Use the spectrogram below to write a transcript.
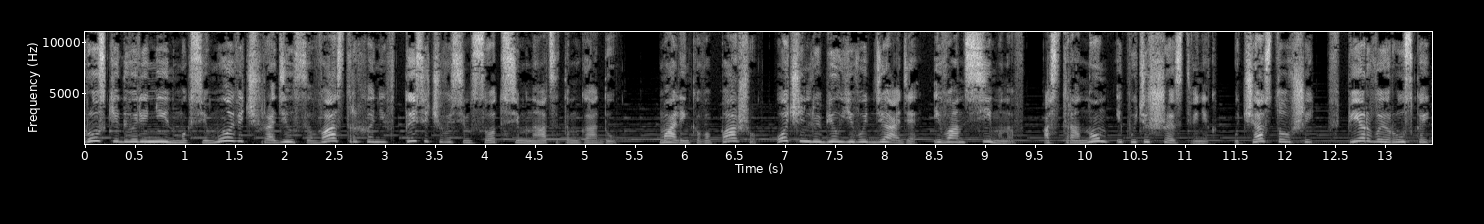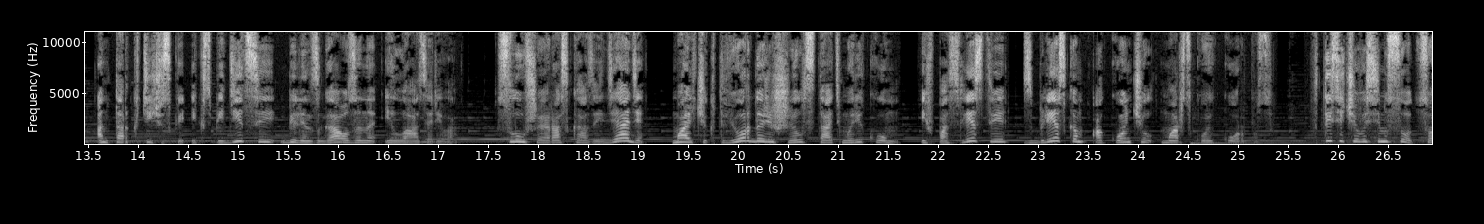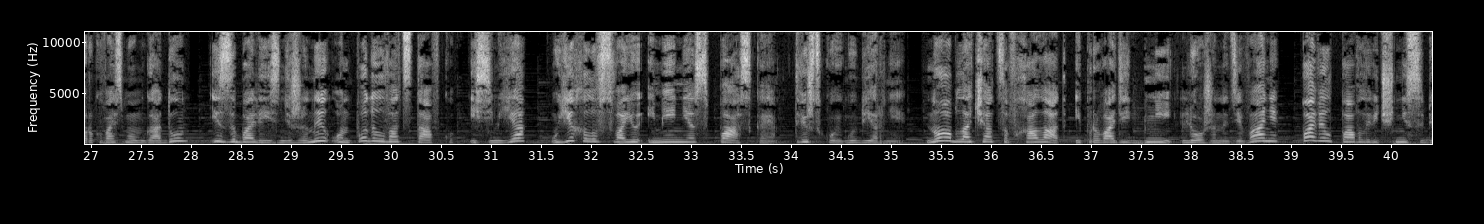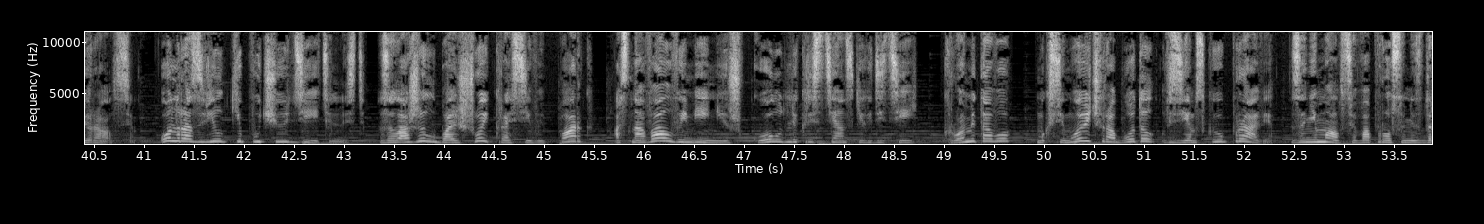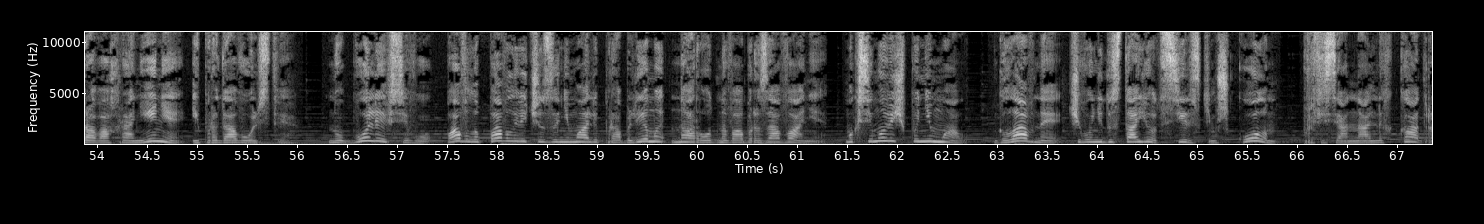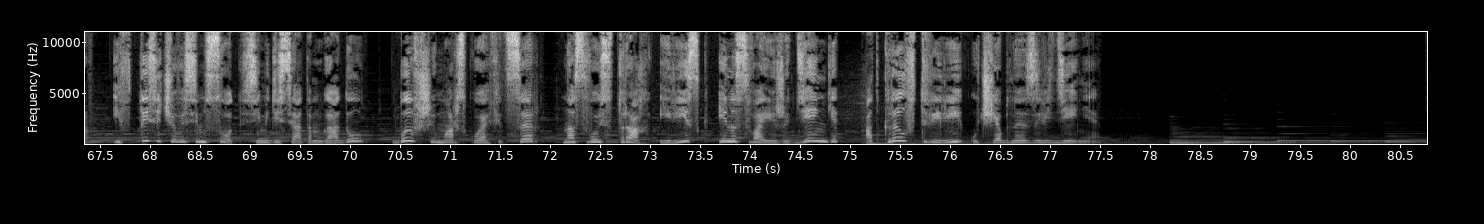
Русский дворянин Максимович родился в Астрахани в 1817 году. Маленького Пашу очень любил его дядя Иван Симонов, астроном и путешественник, участвовавший в первой русской антарктической экспедиции Беллинсгаузена и Лазарева. Слушая рассказы дяди, мальчик твердо решил стать моряком и впоследствии с блеском окончил морской корпус. В 1848 году из-за болезни жены он подал в отставку, и семья уехала в свое имение Спасское Тверской губернии. Но облачаться в халат и проводить дни лежа на диване Павел Павлович не собирался. Он развил кипучую деятельность, заложил большой красивый парк, основал в имении школу для крестьянских детей. Кроме того, Максимович работал в земской управе, занимался вопросами здравоохранения и продовольствия. Но более всего Павла Павловича занимали проблемы народного образования. Максимович понимал, главное, чего недостает сельским школам – профессиональных кадров. И в 1870 году бывший морской офицер на свой страх и риск и на свои же деньги открыл в Твери учебное заведение –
